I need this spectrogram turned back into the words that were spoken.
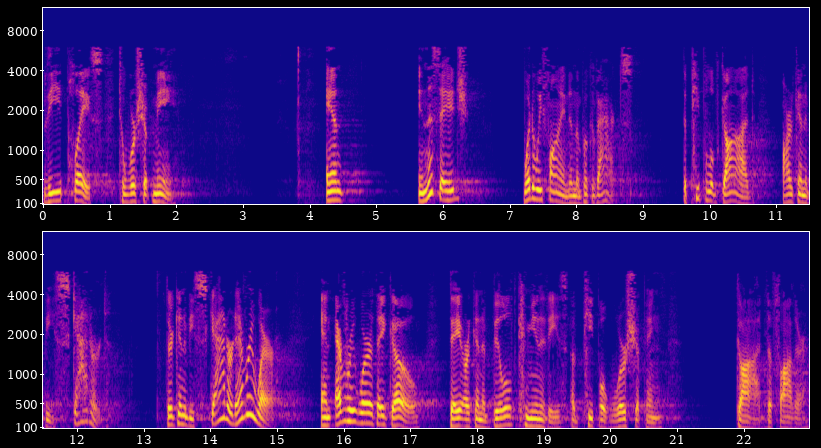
the place to worship me. And in this age, what do we find in the book of Acts? The people of God are going to be scattered. They're going to be scattered everywhere. And everywhere they go, they are going to build communities of people worshiping God the Father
